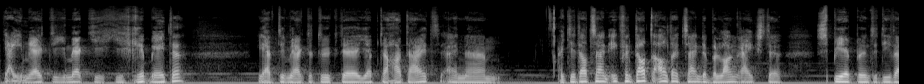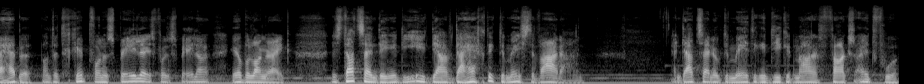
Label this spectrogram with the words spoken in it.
Ja, je merkt je, merkt je, je gripmeter. Je hebt, je merkt natuurlijk de, je hebt de hardheid. En ehm, weet je, dat zijn, ik vind dat altijd zijn de belangrijkste speerpunten die we hebben. Want het grip van een speler is voor een speler heel belangrijk. Dus dat zijn dingen die ik, daar, daar hecht ik de meeste waarde aan. En dat zijn ook de metingen die ik het maar vaakst uitvoer.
